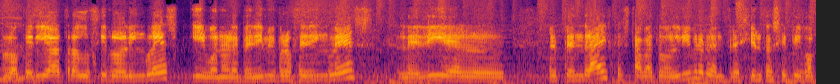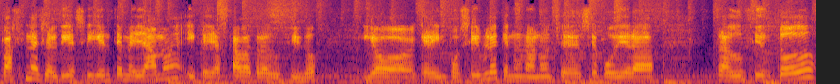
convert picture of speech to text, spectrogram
lo quería traducirlo al inglés y bueno, le pedí a mi profe de inglés, le di el, el pendrive que estaba todo el libro, eran 300 y pico páginas y al día siguiente me llama y que ya estaba traducido. Yo, que era imposible que en una noche se pudiera traducir todo,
